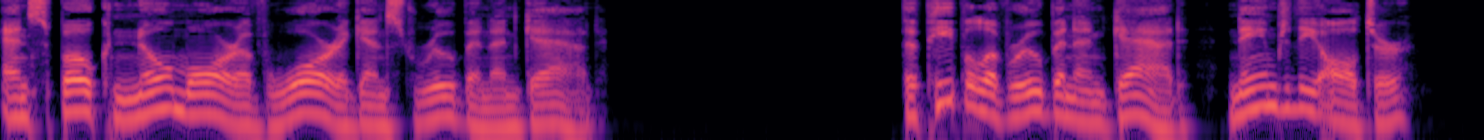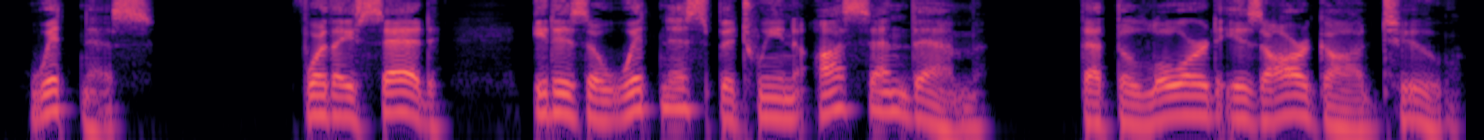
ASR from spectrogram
and spoke no more of war against Reuben and Gad. The people of Reuben and Gad named the altar Witness, for they said, It is a witness between us and them that the Lord is our God too.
